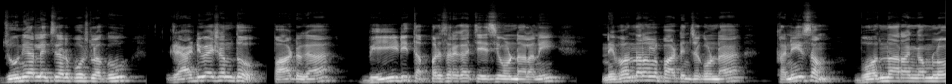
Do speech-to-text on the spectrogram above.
జూనియర్ లెక్చరర్ పోస్టులకు గ్రాడ్యుయేషన్తో పాటుగా బీఈడి తప్పనిసరిగా చేసి ఉండాలని నిబంధనలు పాటించకుండా కనీసం బోధనా రంగంలో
